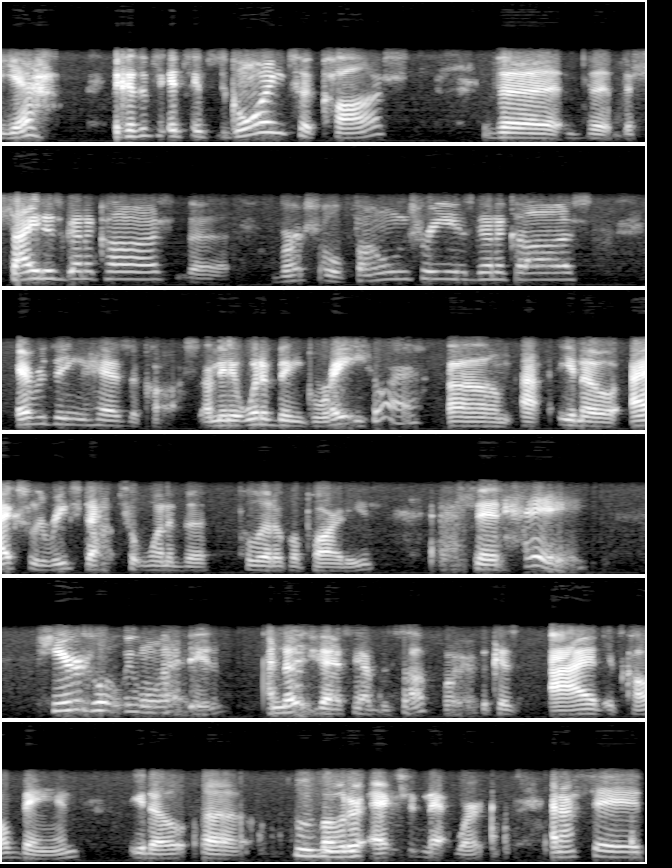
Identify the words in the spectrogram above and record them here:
yeah, because it's it's it's going to cost the the the site is going to cost the virtual phone tree is going to cost. Everything has a cost. I mean, it would have been great Sure. um, I, you know, I actually reached out to one of the political parties and said, "Hey, here's what we want to do. I know you guys have the software because I it's called VAN, you know, uh, Mhm. Voter Action Network, and I said,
